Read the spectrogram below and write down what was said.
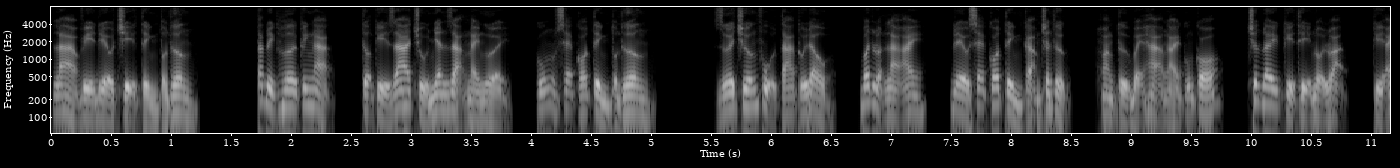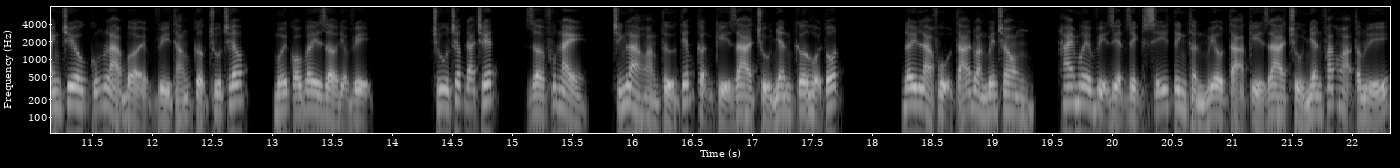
là vì điều trị tình tổn thương. Tác địch hơi kinh ngạc, tượng kỳ gia chủ nhân dạng này người, cũng sẽ có tình tổn thương. Dưới trướng phụ tá cúi đầu, bất luận là ai, đều sẽ có tình cảm chân thực, hoàng tử bệ hạ ngài cũng có trước đây kỳ thị nội loạn, kỳ anh chiêu cũng là bởi vì thắng cược chu chấp mới có bây giờ địa vị. Chu chấp đã chết, giờ phút này chính là hoàng tử tiếp cận kỳ gia chủ nhân cơ hội tốt. Đây là phụ tá đoàn bên trong 20 vị diện dịch sĩ tinh thần miêu tả kỳ gia chủ nhân phát họa tâm lý.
